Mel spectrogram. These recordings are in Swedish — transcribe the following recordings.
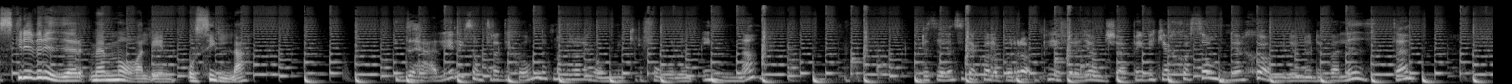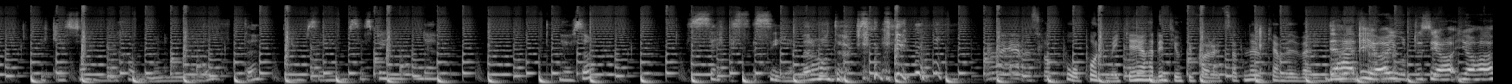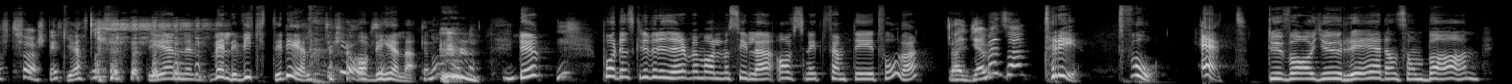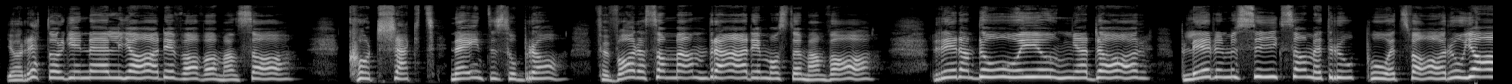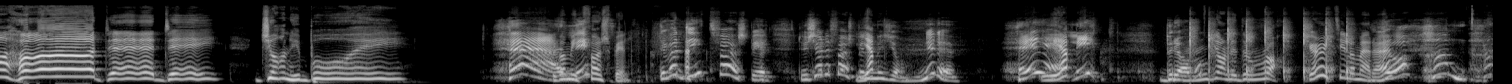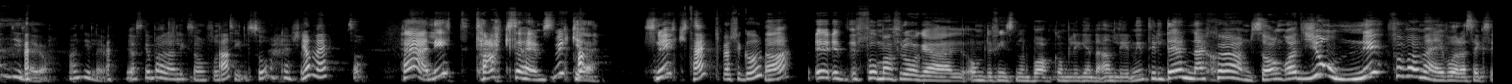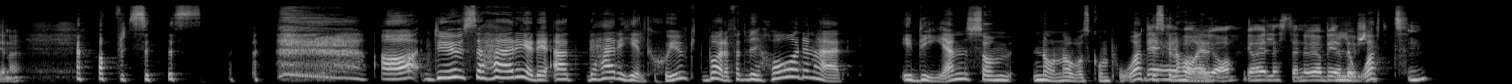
Skriverier med Malin och Silla. Det här är liksom tradition att man drar igång mikrofonen innan. Under tiden sitter jag och kollar på P4 Jönköping. Vilka sånger sjöng du när du var liten? Vilka sånger sjöng man när man var liten? Vimse, vimse, spindel. Nu så. Sex scener har hon döpt på poddmicken. Jag hade inte gjort det förut så nu kan vi väl... Det hade jag gjort, så jag, jag har haft förspel. Gött. Det är en väldigt viktig del av det hela. Det? Du, podden Skriverier med Malin och Silla, avsnitt 52 va? Jajamensan! Tre, två, ett. Du var ju redan som barn, ja rätt originell, ja det var vad man sa. Kort sagt, nej inte så bra, för vara som andra det måste man vara. Redan då i unga dagar blev din musik som ett rop på ett svar och jag hörde dig, Johnny boy. Härligt! Det var mitt förspel. Det var ditt förspel. Du körde förspel Japp. med Jonny du. Härligt! Bra. Mm, Johnny the Rocker till och med. det. Ja, han, han gillar jag. Han gillar jag. Jag ska bara liksom få Ja. till så kanske. Jag med. Så. Härligt! Tack så hemskt mycket. Ja. Snyggt! Tack, varsågod. Ja. Eh, Får man fråga om det finns någon bakomliggande anledning till denna skönsång och att Jonny får vara med i våra sexscener? Ja, precis. Ja, du, så här är det att det här är helt sjukt. Bara för att vi har den här idén som någon av oss kom på att Det vi skulle ha en jag. Jag är ledsen och jag ber om ursäkt. låt Mm.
